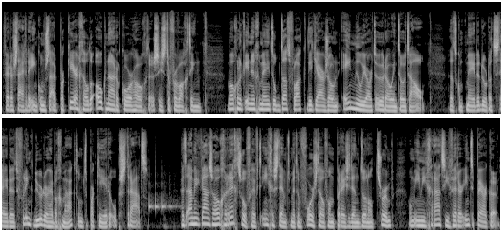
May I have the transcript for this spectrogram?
Verder stijgen de inkomsten uit parkeergelden ook naar recordhoogtes, is de verwachting. Mogelijk in een gemeente op dat vlak dit jaar zo'n 1 miljard euro in totaal. Dat komt mede doordat steden het flink duurder hebben gemaakt om te parkeren op straat. Het Amerikaanse Hoge Rechtshof heeft ingestemd met een voorstel van president Donald Trump om immigratie verder in te perken.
